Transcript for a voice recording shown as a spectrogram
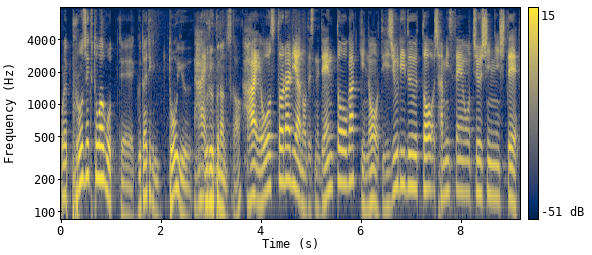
これ、プロジェクト和合って具体的にどういうグループなんですか、はい、オーストラリアのですね伝統楽器のディジュリドゥと三味線を中心にして、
